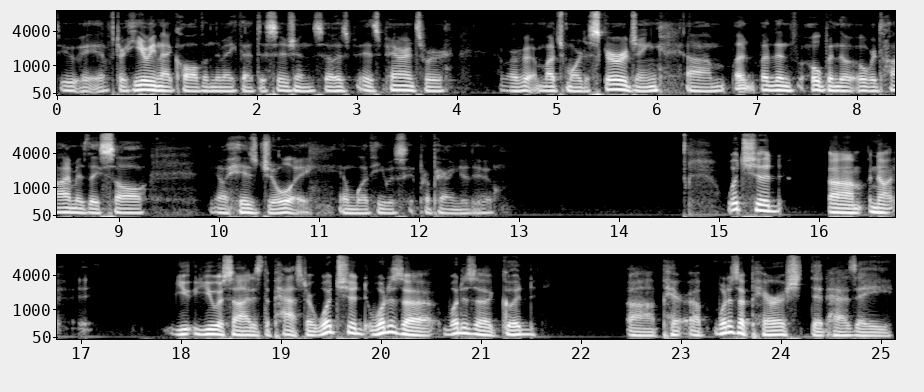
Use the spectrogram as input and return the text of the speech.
to after hearing that call, then to make that decision. So his his parents were, were much more discouraging, um, but but then opened to, over time as they saw, you know, his joy and what he was preparing to do. What should um, no you, you aside as the pastor, what should what is a what is a good uh, par, uh, what is a parish that has a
